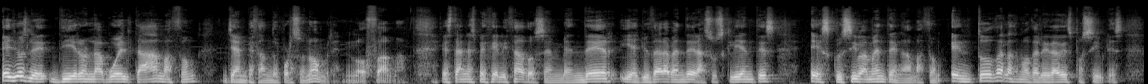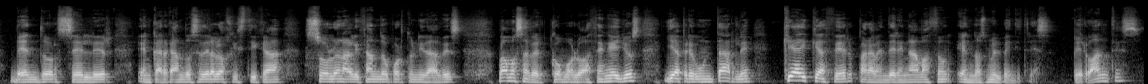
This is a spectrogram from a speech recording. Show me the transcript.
Ellos le dieron la vuelta a Amazon, ya empezando por su nombre, Nozama. Están especializados en vender y ayudar a vender a sus clientes exclusivamente en Amazon, en todas las modalidades posibles. Vendor, seller, encargándose de la logística, solo analizando oportunidades. Vamos a ver cómo lo hacen ellos y a preguntarle qué hay que hacer para vender en Amazon en 2023. Pero antes...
